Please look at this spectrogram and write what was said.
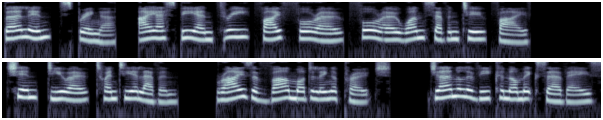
Berlin, Springer. ISBN 3-540-40172-5. Qin, Duo 2011. Rise of VAR Modeling Approach. Journal of Economic Surveys.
